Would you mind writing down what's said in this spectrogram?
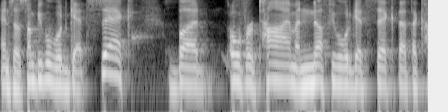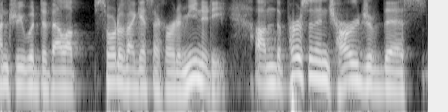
And so some people would get sick, but over time, enough people would get sick that the country would develop sort of, I guess, a herd immunity. Um, the person in charge of this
